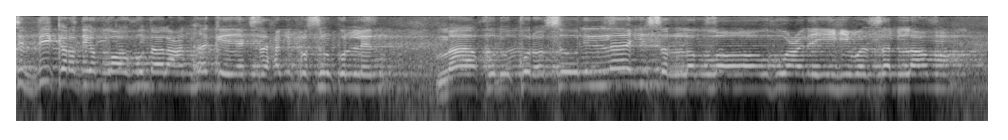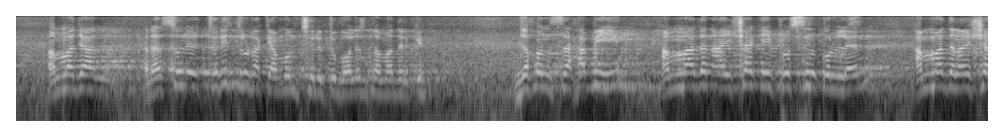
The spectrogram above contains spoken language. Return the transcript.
সিদ্দিকা রাদিয়াল্লাহু তাআলা আনহাকে এক সাহাবী প্রশ্ন করলেন, মা খুলুক রাসূলিল্লাহি সাল্লাল্লাহু আলাইহি ওয়াসাল্লাম? আম্মাজান রাসূলের চরিত্রটা কেমন ছিল একটু বলেন তো আমাদেরকে? যখন সাহাবি আম্মাজান আয়েশাকে প্রশ্ন করলেন আম্মাজান আয়েশা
